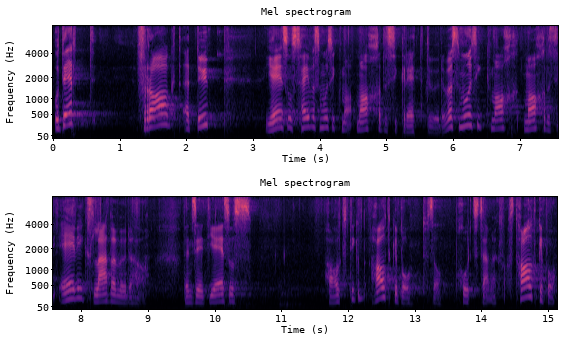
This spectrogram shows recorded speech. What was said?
Und dort fragt ein Typ Jesus, hey, was muss ich machen, dass sie gerettet würden? Was muss ich machen, dass sie ewiges Leben würden haben? Dann sagt Jesus, halt, halt Gebot. So, kurz zusammengefasst. Halt Gebot.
